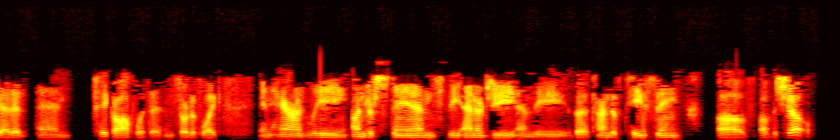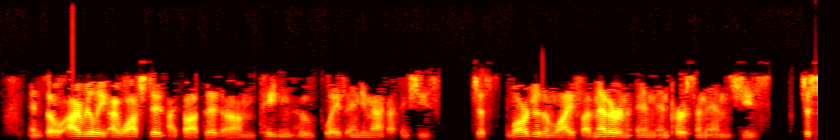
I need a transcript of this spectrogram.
get it and take off with it and sort of like inherently understands the energy and the the kind of pacing of of the show. And so I really I watched it. I thought that um Peyton, who plays Andi Mack, I think she's just larger than life. I've met her in, in, in person and she's just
